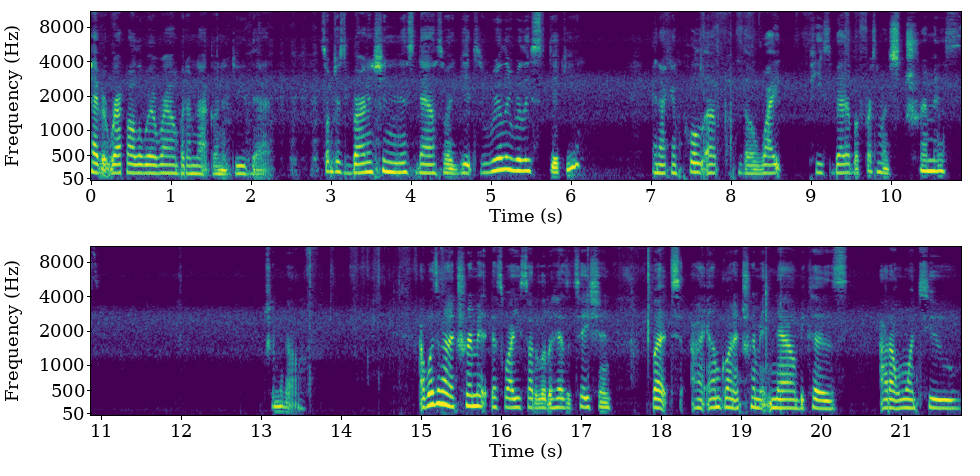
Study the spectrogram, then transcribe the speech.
have it wrap all the way around, but I'm not going to do that. So I'm just burnishing this down so it gets really, really sticky. And I can pull up the white piece better. But first I'm going to trim this, trim it off. I wasn't going to trim it. That's why you saw the little hesitation. But I am going to trim it now because I don't want to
